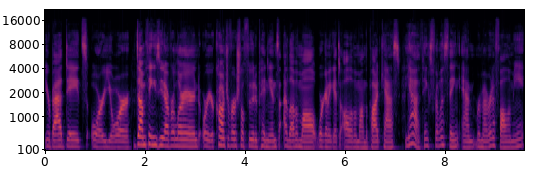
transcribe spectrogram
your bad dates or your dumb things you never learned or your controversial food opinions. I love them all. We're going to get to all of them on the podcast. Yeah, thanks for listening. And remember to follow me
